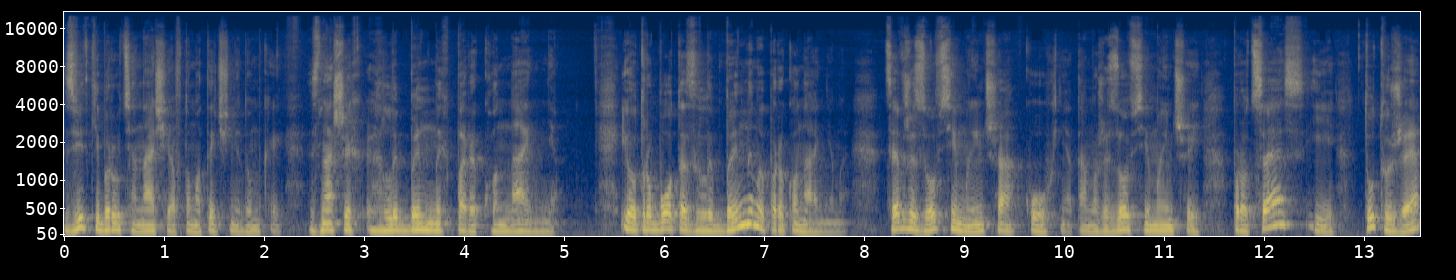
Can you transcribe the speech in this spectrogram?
Звідки беруться наші автоматичні думки? З наших глибинних переконань. І от робота з глибинними переконаннями це вже зовсім інша кухня, там вже зовсім інший процес, і тут уже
